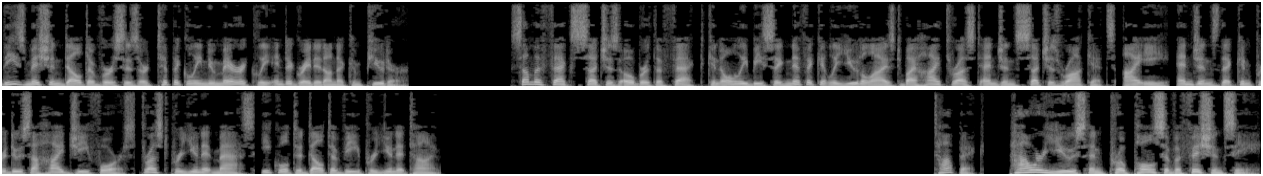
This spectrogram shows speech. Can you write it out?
These mission delta verses are typically numerically integrated on a computer. Some effects such as Oberth effect can only be significantly utilized by high-thrust engines such as rockets, i.e., engines that can produce a high g-force thrust per unit mass, equal to delta v per unit time. Power use and propulsive efficiency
